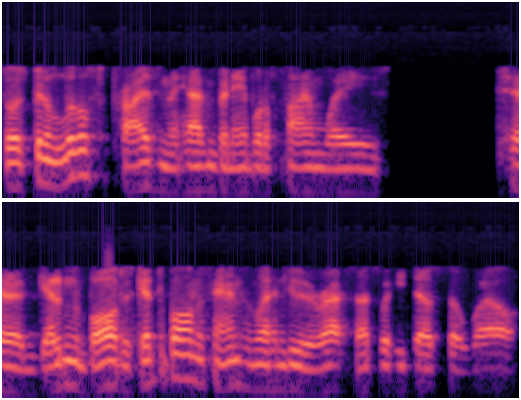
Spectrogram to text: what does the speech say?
so it's been a little surprising they haven't been able to find ways to get him the ball, just get the ball in his hands and let him do the rest. That's what he does so well.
